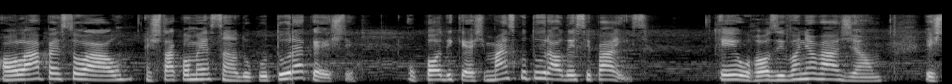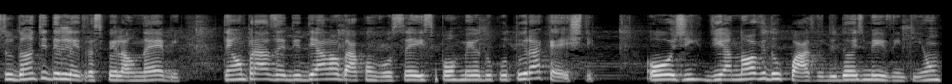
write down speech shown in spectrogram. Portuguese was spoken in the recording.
Olá pessoal, está começando o Cultura Cast, o podcast mais cultural desse país. Eu, Rosivânia Vajão, estudante de letras pela UNEB, tenho o prazer de dialogar com vocês por meio do Cultura Cast. Hoje, dia 9 de 4 de 2021,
